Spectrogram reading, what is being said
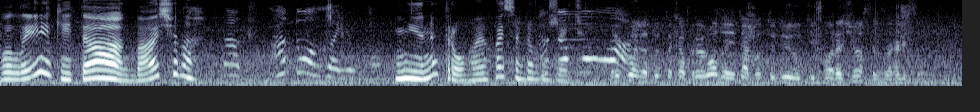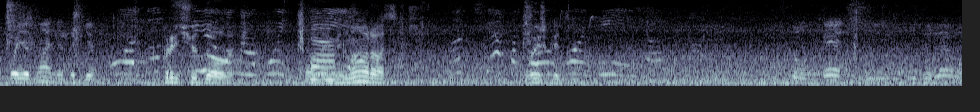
Великий, так, бачила? Так, а трогаю. Ні, не трогаю, хай собі лежить. Прикольно, тут така природа, і так от туди ті хмарочоси, взагалі поєднання таке причудове. Так. Вона мінора, вишка ця. Стоунхедж і, дерева.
